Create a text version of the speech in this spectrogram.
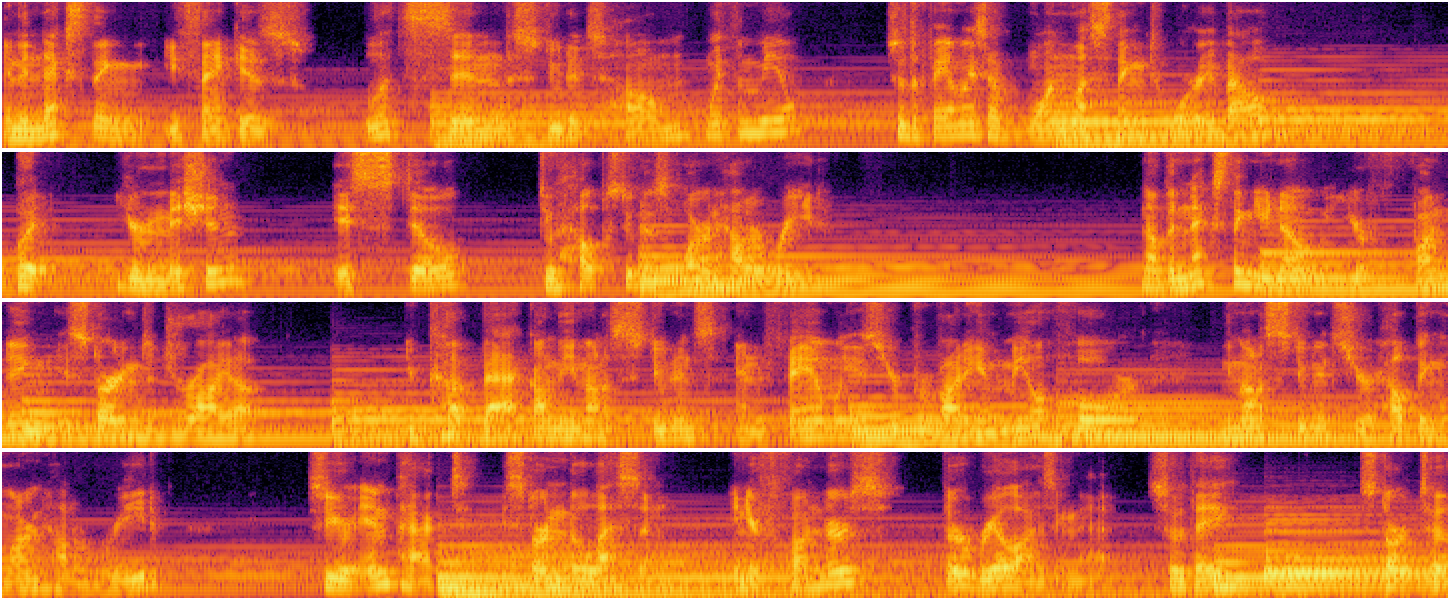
And the next thing you think is, let's send the students home with a meal so the families have one less thing to worry about. But your mission is still to help students learn how to read. Now, the next thing you know, your funding is starting to dry up. You cut back on the amount of students and families you're providing a meal for, the amount of students you're helping learn how to read. So your impact is starting to lessen. And your funders, they're realizing that. So they start to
